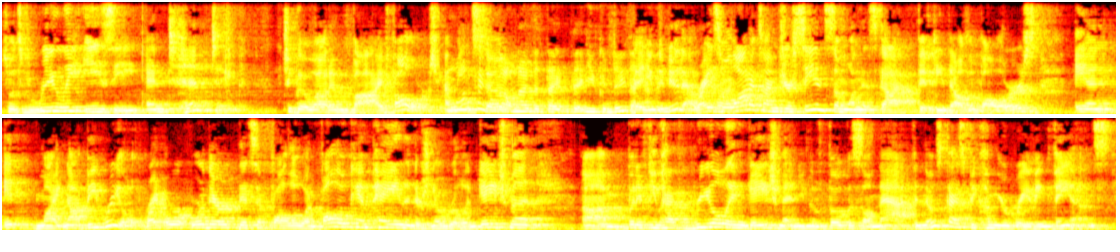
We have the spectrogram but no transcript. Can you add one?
So it's really easy and tempting to go out and buy followers. I mean, people so, don't know that they, that you can do that. That you can do that, right? right? So a lot of times you're seeing someone that's got fifteen thousand followers. And it might not be real, right? Or, or there, it's a follow and unfollow campaign and there's no real engagement. Um, but if you have real engagement and you can focus on that, then those guys become your raving fans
